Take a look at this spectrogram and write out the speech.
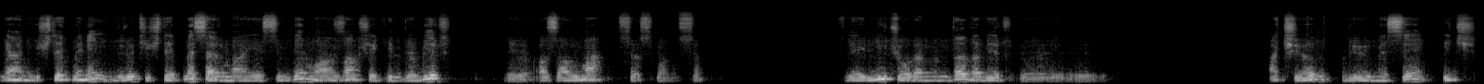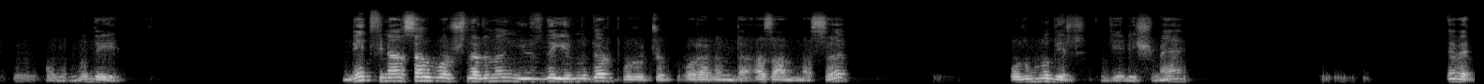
Yani işletmenin brüt işletme sermayesinde muazzam şekilde bir e, azalma söz konusu. %53 oranında da bir e, açığın büyümesi hiç olumlu değil. Net finansal borçlarının %24,5 oranında azalması olumlu bir gelişme. Evet,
